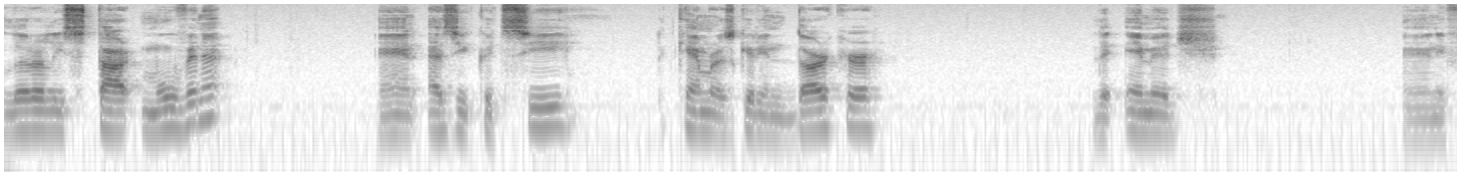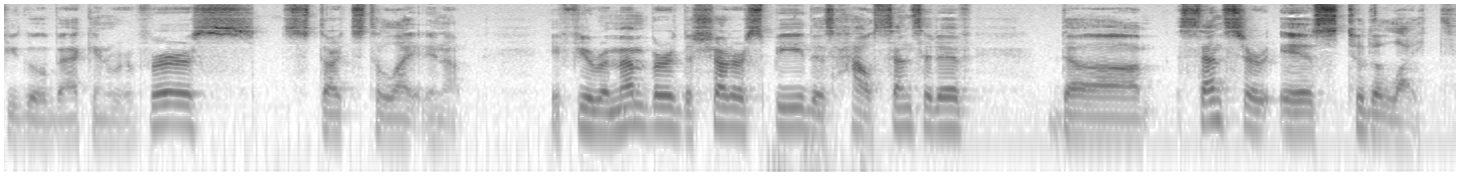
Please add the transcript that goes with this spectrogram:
literally start moving it and as you could see camera is getting darker. The image and if you go back in reverse starts to lighten up. If you remember the shutter speed is how sensitive the sensor is to the light.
